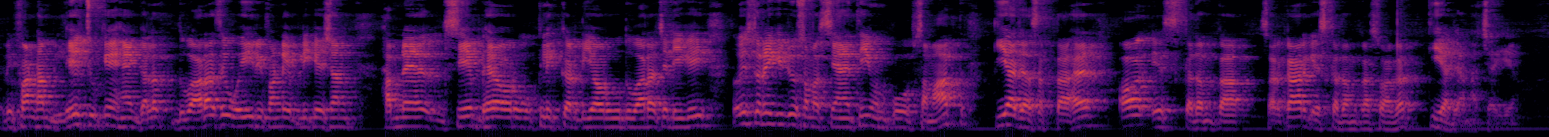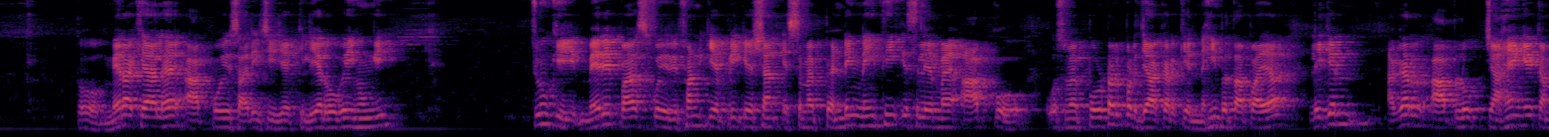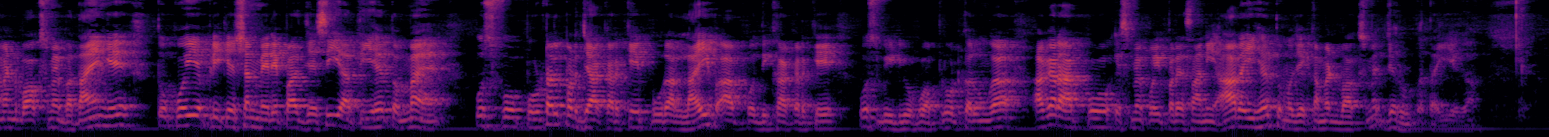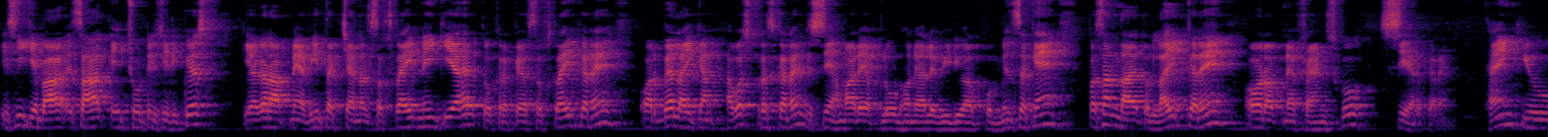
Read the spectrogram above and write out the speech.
रिफ़ंड हम ले चुके हैं, गलत, दोबारा से वही रिफ़ंड एप्लीकेशन हमने सेव्ड है और क्लिक कर दिया और वो दोबारा चली गई। तो इस तरह की जो समस्याएँ थी, उनको समाप्त किया जा सकता है और इस कदम का, सरकार के इस कदम का स्वागत किया जाना चाहिए। तो मेरा ख्याल है आपको ये सारी चीज़ें क्लियर हो गई होंगी। चूँकि मेरे पास कोई रिफ़ंड की एप्लीकेशन इस समय पेंडिंग नहीं थी, इसलिए मैं आपको उसमें पोर्टल पर जा कर के नहीं बता पाया। लेकिन अगर आप लोग चाहेंगे कमेंट बॉक्स में बताएँगे तो कोई एप्लीकेशन मेरे पास जैसी आती है तो मैं उसको पोर्टल पर जा कर के पूरा लाइव आपको दिखा करके उस वीडियो को अपलोड करूँगा। अगर आपको इसमें कोई परेशानी आ रही है तो मुझे कमेंट बॉक्स में ज़रूर बताइएगा। इसी के बाद साथ एक छोटी सी रिक्वेस्ट कि अगर आपने अभी तक चैनल सब्सक्राइब नहीं किया है तो कृपया सब्सक्राइब करें और बेल आइकन अवश्य प्रेस करें, जिससे हमारे अपलोड होने वाले वीडियो आपको मिल सकें। पसंद आए तो लाइक करें और अपने फ्रेंड्स को शेयर करें। Thank you.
